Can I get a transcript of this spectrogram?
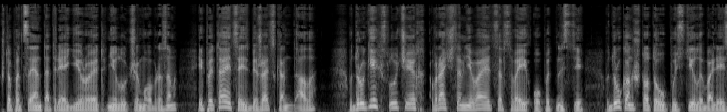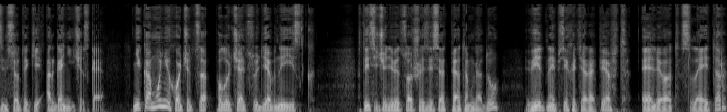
что пациент отреагирует не лучшим образом и пытается избежать скандала. В других случаях врач сомневается в своей опытности, вдруг он что-то упустил и болезнь все-таки органическая. Никому не хочется получать судебный иск. В 1965 году видный психотерапевт Элиот Слейтер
